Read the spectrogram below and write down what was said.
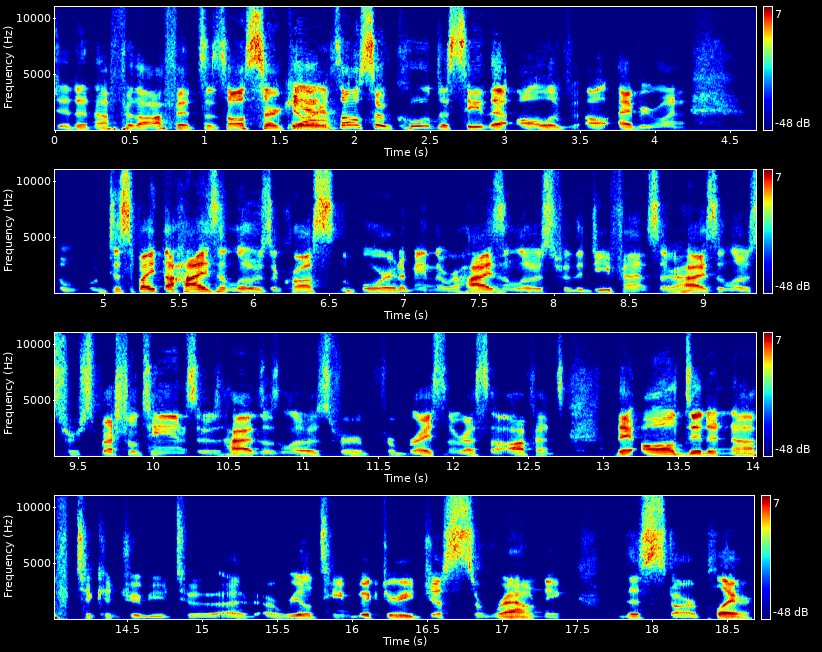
did enough for the offense. It's all circular. Yeah. It's also cool to see that all of all, everyone despite the highs and lows across the board, I mean, there were highs and lows for the defense, there were highs and lows for special teams, there was highs and lows for, for Bryce and the rest of the offense. They all did enough to contribute to a, a real team victory just surrounding this star player.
